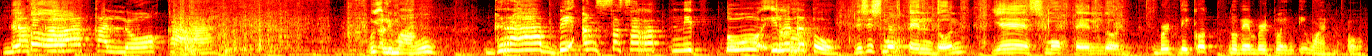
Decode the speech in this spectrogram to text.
Ito, oh. Nakakaloka. Uy, alimango. Grabe, ang sasarap nito. Ilan na to? This is smoked tendon. Yes, smoked tendon. Birthday ko, November 21. Oh.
